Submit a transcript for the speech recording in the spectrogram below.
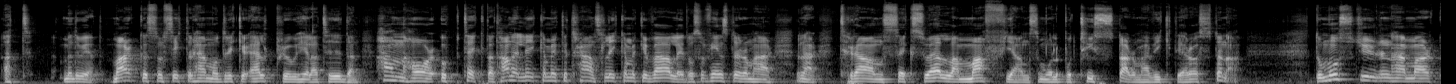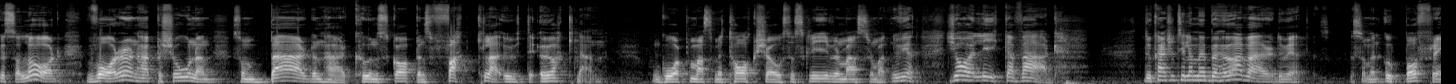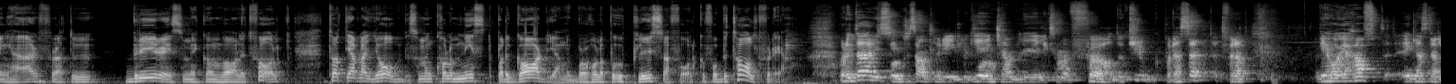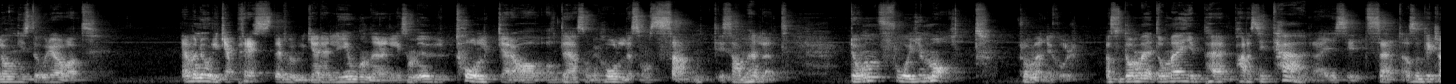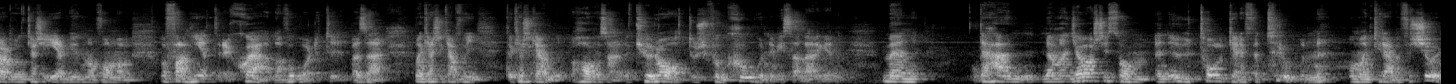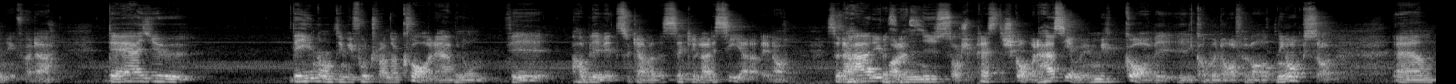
att, men du vet, Marcus som sitter hemma och dricker Elk Brew hela tiden, han har upptäckt att han är lika mycket trans, lika mycket valid och så finns det de här, den här transsexuella maffian som håller på att tysta de här viktiga rösterna. Då måste ju den här Marcus Allard vara den här personen som bär den här kunskapens fackla ut i öknen. Går på massor med talkshows och skriver massor om att, du vet, jag är lika värd. Du kanske till och med behöver, du vet, som en uppoffring här för att du bryr dig så mycket om vanligt folk. Ta ett jävla jobb som en kolumnist på The Guardian och bara hålla på att upplysa folk och få betalt för det. Och det där är så intressant hur ideologin kan bli liksom en födokrok på det sättet. För att vi har ju haft en ganska lång historia av att ja, men olika präster för olika religioner, liksom uttolkare av, av det som vi håller som sant i samhället, de får ju mat från människor. Alltså de är, de är ju parasitära i sitt sätt. Alltså det är klart att de kanske erbjuder någon form av, vad fan heter det, själavård typ. Alltså här, man kanske kan, få, de kanske kan ha någon sån här kuratorsfunktion i vissa lägen. Men det här när man gör sig som en uttolkare för tron och man kräver försörjning för det. Det är ju, det är ju någonting vi fortfarande har kvar även om vi har blivit så kallade sekulariserade idag. Så det här är ju ja, bara en ny sorts prästerskap och det här ser man ju mycket av i, i kommunal förvaltning också. Eh,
